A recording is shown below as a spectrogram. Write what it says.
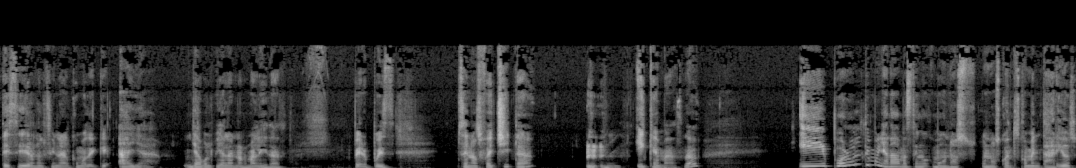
decidieron al final como de que, ah, ya, ya volví a la normalidad. Pero pues se nos fue Chita, y qué más, ¿no? Y por último, ya nada más tengo como unos, unos cuantos comentarios.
